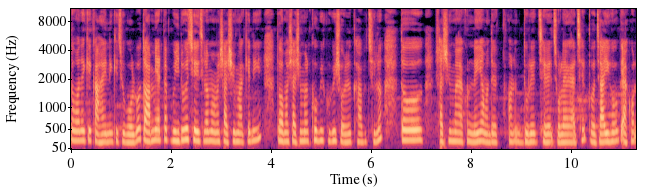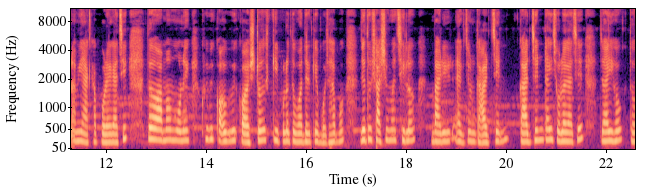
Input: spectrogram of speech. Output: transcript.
তোমাদেরকে কাহিনি কিছু বলব। তো আমি একটা ভিডিও চেয়েছিলাম আমার শাশুড়ি মাকে নিয়ে। তো আমার শাশুড়ি মার খুবই খুবই শরীর খারাপ ছিল। তো শাশুড়ি মা এখন নেই, আমাদের অনেক দূরে ছেড়ে চলে গেছে। তো যাই হোক, এখন আমি একা পড়ে গেছি। তো আমার মনে খুবই খুবই কষ্ট। কী বলে তোমাদেরকে বোঝাবো? যেহেতু শাশুড়িমা ছিল বাড়ির একজন গার্জেন গার্জেনটাই চলে গেছে, যাই হোক, তো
